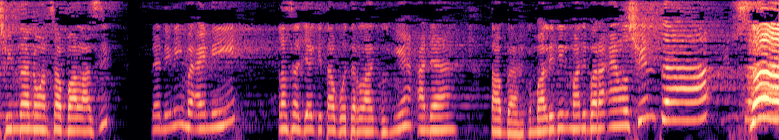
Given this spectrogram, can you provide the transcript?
Cinta Nuansa Balasi. Dan ini Mbak Eni, langsung saja kita putar lagunya. Ada Tabah. Kembali dinikmati barang El Cinta. Say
